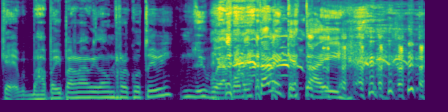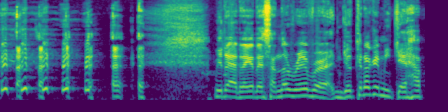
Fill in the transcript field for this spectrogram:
¿qué, ¿vas a pedir para Navidad un Roku TV? Y voy a conectar el que está ahí. Mira, regresando a River, yo creo que mi queja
